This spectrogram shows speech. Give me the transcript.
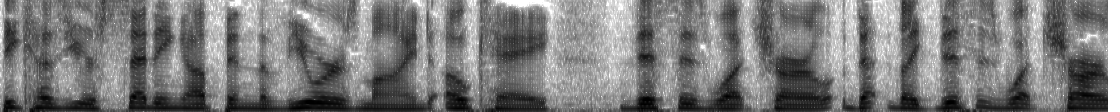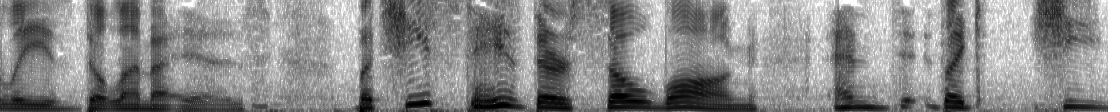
because you're setting up in the viewer's mind, okay, this is what Charlie, like this is what Charlie's dilemma is. But she stays there so long, and like she,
